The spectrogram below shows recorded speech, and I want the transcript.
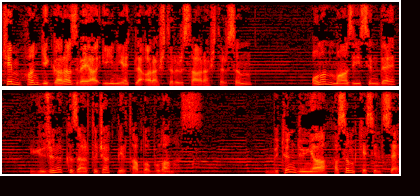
kim hangi garaz veya iyi niyetle araştırırsa araştırsın, onun mazisinde yüzünü kızartacak bir tablo bulamaz. Bütün dünya hasım kesilse,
